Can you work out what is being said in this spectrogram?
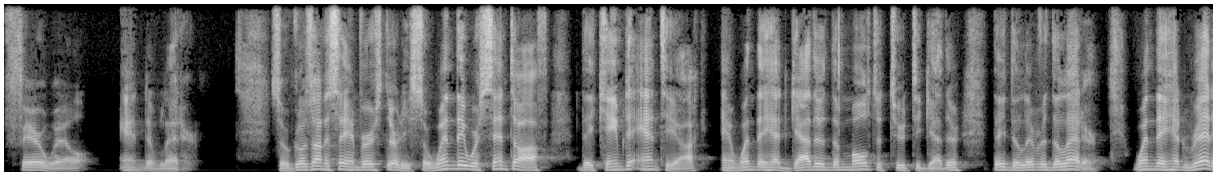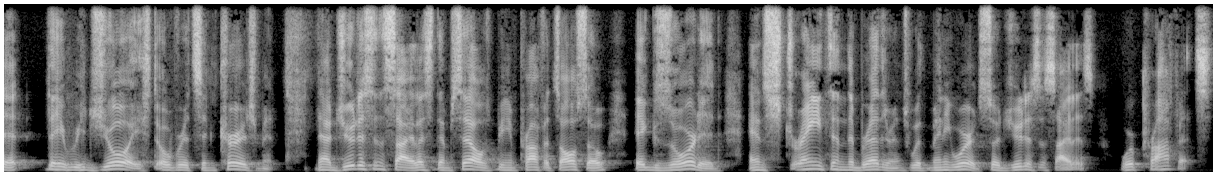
Farewell. End of letter. So it goes on to say in verse 30, so when they were sent off, they came to Antioch, and when they had gathered the multitude together, they delivered the letter. When they had read it, they rejoiced over its encouragement. Now Judas and Silas, themselves being prophets also, exhorted and strengthened the brethren with many words. So Judas and Silas were prophets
